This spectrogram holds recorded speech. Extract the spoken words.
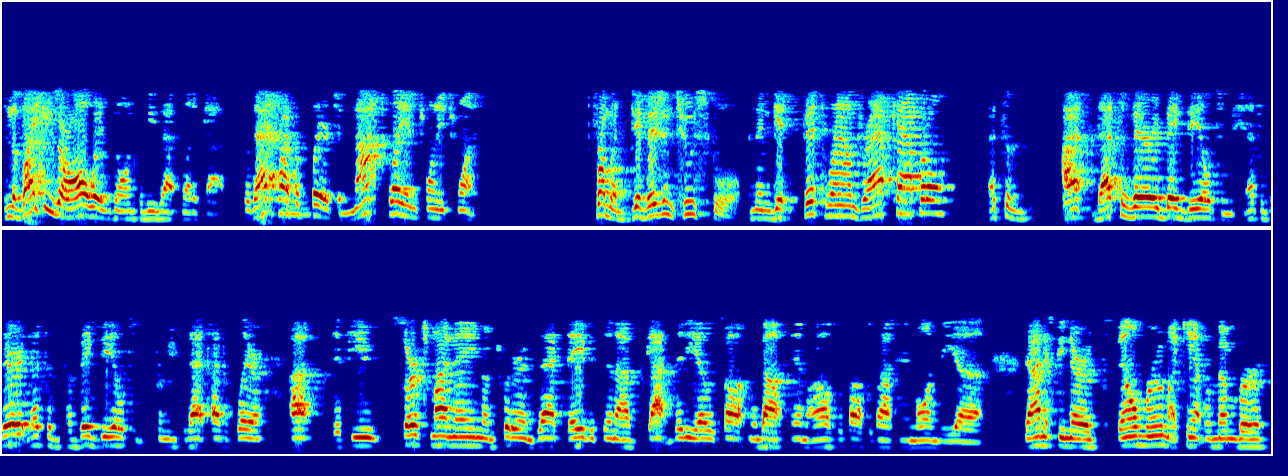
and the Vikings are always going for these athletic guys, for that type of player to not play in 2020 from a Division two school and then get fifth round draft capital, that's a I, that's a very big deal to me. That's a very that's a, a big deal to, for me for that type of player. Uh, if you search my name on Twitter and Zach Davidson, I've got videos talking about him. I also talked about him on the uh, Dynasty Nerds film room. I can't remember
